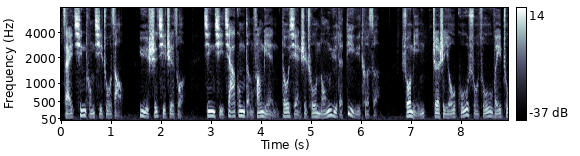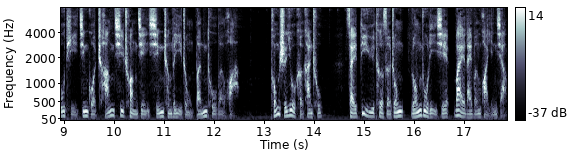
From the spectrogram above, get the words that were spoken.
在青铜器铸造、玉石器制作、金器加工等方面都显示出浓郁的地域特色，说明这是由古蜀族为主体经过长期创建形成的一种本土文化。同时又可看出，在地域特色中融入了一些外来文化影响，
